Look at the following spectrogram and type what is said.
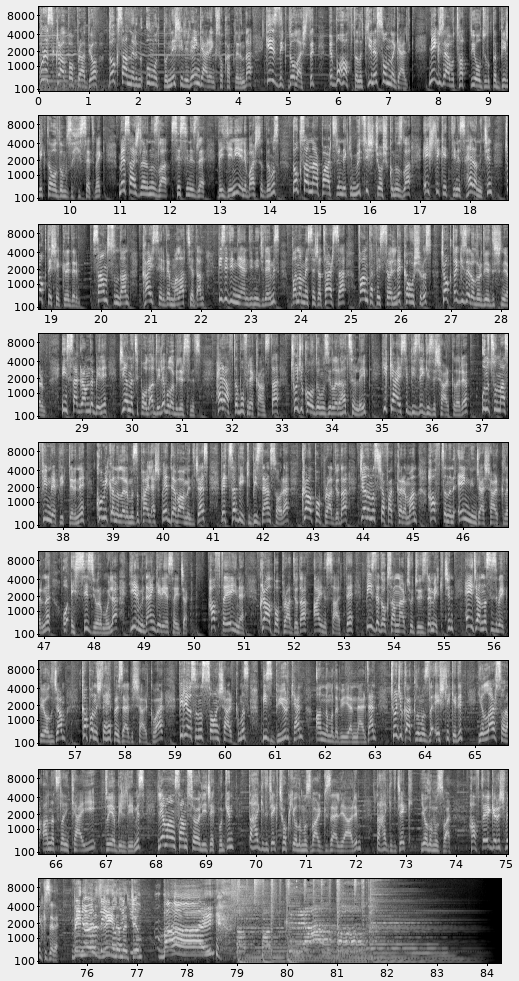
Burası Kral Pop Radyo. 90'ların umutlu, neşeli, rengarenk sokaklarında gezdik, dolaştık ve bu haftalık yine sonuna geldik. Ne güzel bu tatlı yolculukta birlikte olduğumuzu hissetmek. Mesajlarınızla, sesinizle ve yeni yeni başladığımız 90'lar partilerindeki müthiş coşkunuzla eşlik ettiğiniz her an için çok teşekkür ederim. Samsun'dan, Kayseri ve Malatya'dan bizi dinleyen dinleyicilerimiz bana mesaj atarsa Fanta Festivali'nde kavuşuruz. Çok da güzel olur diye düşünüyorum. Instagram'da beni Cihan Atipoğlu adıyla bulabilirsiniz. Her hafta bu frekansta çocuk olduğumuz yılları hatırlayıp hikayesi bizde gizli şarkıları, unutulmaz film repliklerini, komik anılarımızı paylaşmaya devam edeceğiz. Ve tabii ki bizden sonra Kral Pop Radyo'da canımız Şafak Karaman haftanın en güncel şarkılarını o eşsiz yorumuyla 20'den geriye sayacak. Haftaya yine Kral Pop Radyo'da aynı saatte biz de 90'lar çocuğuyuz demek için heyecanla sizi bekliyor olacağım. Kapanışta hep özel bir şarkı var. Biliyorsunuz son şarkımız biz büyürken anlamında büyüyenlerden çocuk aklımızla eşlik edip yıllar sonra anlatılan hikayeyi duyabildiğimiz Lemansam söyleyecek bugün. Daha gidecek çok yolumuz var güzel yarim. Daha gidecek yolumuz var. Haftaya görüşmek üzere. Beni, özleyin anacığım. Bye. Pop Kral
